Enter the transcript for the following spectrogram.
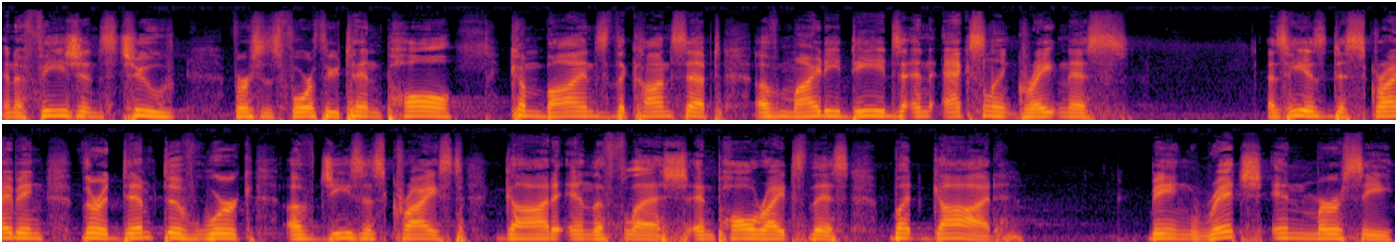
In Ephesians 2, verses 4 through 10, Paul combines the concept of mighty deeds and excellent greatness as he is describing the redemptive work of Jesus Christ, God in the flesh. And Paul writes this But God, being rich in mercy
